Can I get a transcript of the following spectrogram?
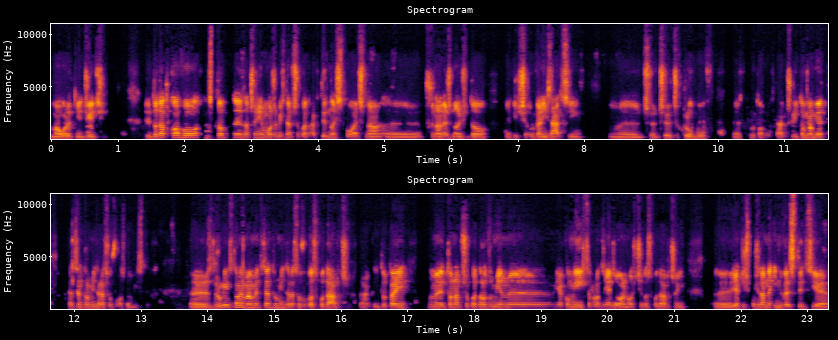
małoletnie dzieci. Dodatkowo istotne znaczenie może mieć na przykład aktywność społeczna, e, przynależność do jakiejś organizacji czy, czy, czy klubów sportowych. Tak? Czyli to mamy te Centrum Interesów Osobistych. Z drugiej strony mamy Centrum Interesów Gospodarczych. Tak? I tutaj to na przykład rozumiemy jako miejsce prowadzenia działalności gospodarczej, y, jakieś posiadane inwestycje,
